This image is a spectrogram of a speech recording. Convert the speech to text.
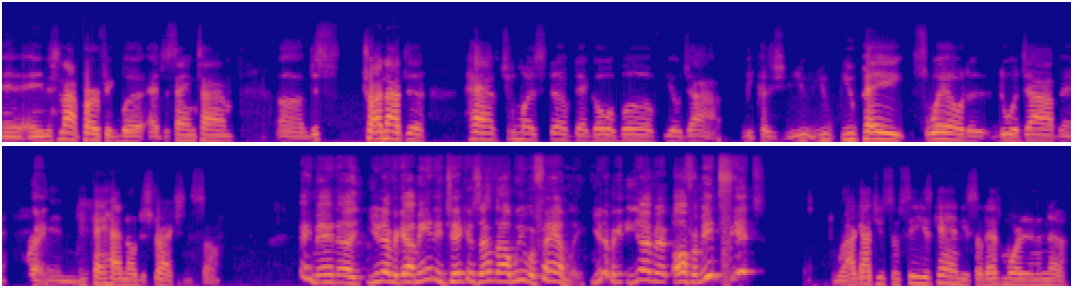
and, and it's not perfect, but at the same time, uh, just try not to have too much stuff that go above your job because you you you pay swell to do a job and right. and you can't have no distractions. So, hey man, uh, you never got me any tickets. I thought we were family. You never you never offer me tickets. Well, I got you some See's candy, so that's more than enough.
